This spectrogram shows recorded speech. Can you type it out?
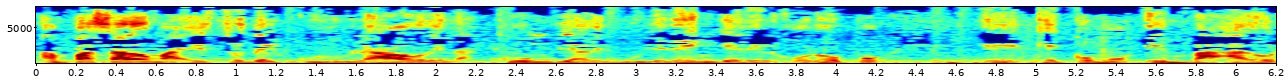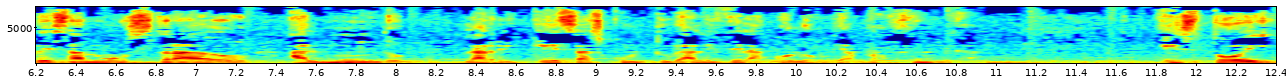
han pasado maestros del curulao, de la cumbia, del bullerengue, del joropo, que como embajadores han mostrado al mundo las riquezas culturales de la Colombia profunda estoy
